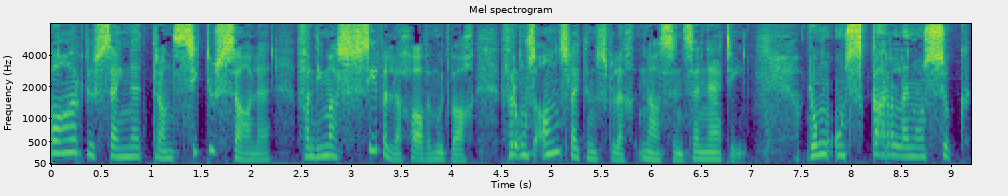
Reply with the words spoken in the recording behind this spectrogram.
paar dosyne transitosale van die massiewe lughawe moet wag vir ons aansluitingsvlug na Cincinnati. Jong, ons skarrel en ons soek.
